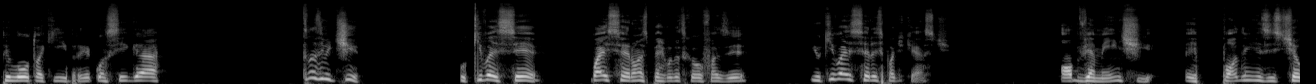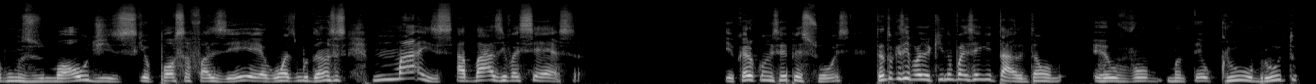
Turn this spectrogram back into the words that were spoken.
piloto aqui, para que eu consiga transmitir o que vai ser, quais serão as perguntas que eu vou fazer e o que vai ser esse podcast? Obviamente, podem existir alguns moldes que eu possa fazer, algumas mudanças, mas a base vai ser essa. Eu quero conhecer pessoas, tanto que esse podcast aqui não vai ser editado, então eu vou manter o cru, o bruto,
